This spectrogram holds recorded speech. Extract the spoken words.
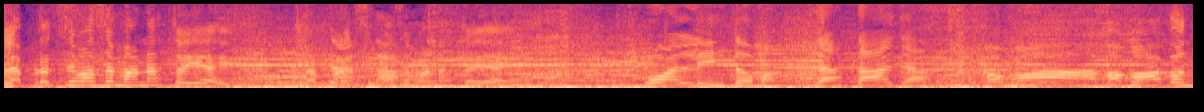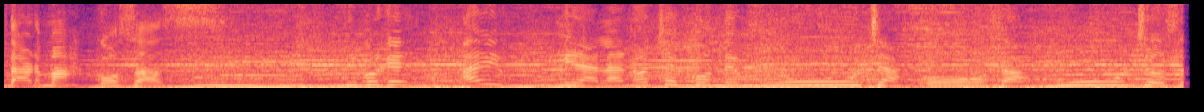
La próxima semana estoy ahí. La Ya próxima está. semana estoy ahí. ¿Cuál listo, más? Ya está, ya. Vamos a, vamos a contar más cosas. Sí, porque hay, mira, la noche esconde muchas cosas, muchos.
